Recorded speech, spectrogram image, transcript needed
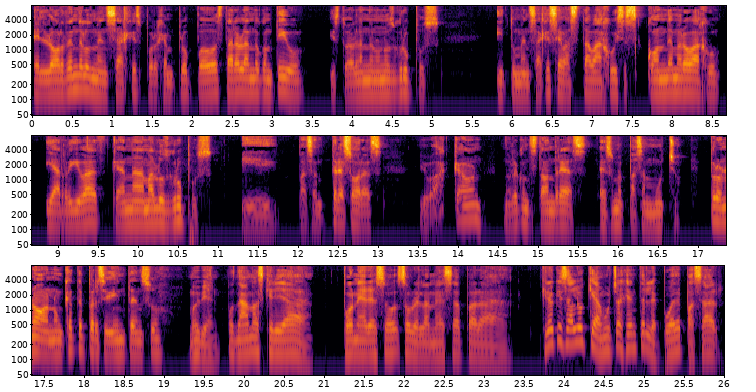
el orden de los mensajes, por ejemplo, puedo estar hablando contigo y estoy hablando en unos grupos y tu mensaje se va hasta abajo y se esconde mero abajo y arriba quedan nada más los grupos y pasan tres horas. yo, ah, cabrón, no le he contestado a Andreas. Eso me pasa mucho. Pero no, nunca te percibí intenso. Muy bien, pues nada más quería poner eso sobre la mesa para... Creo que es algo que a mucha gente le puede pasar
